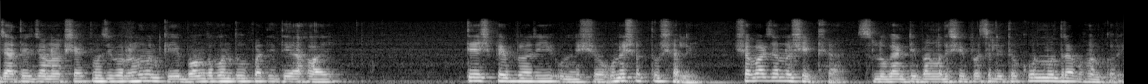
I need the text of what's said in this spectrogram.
জাতির জনক শেখ মুজিবুর রহমানকে বঙ্গবন্ধু উপাধি দেওয়া হয় তেইশ ফেব্রুয়ারি উনিশশো উনসত্তর সালে। সবার জন্য শিক্ষা। স্লোগানটি বাংলাদেশে প্রচলিত কোন মুদ্রা বহন করে?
